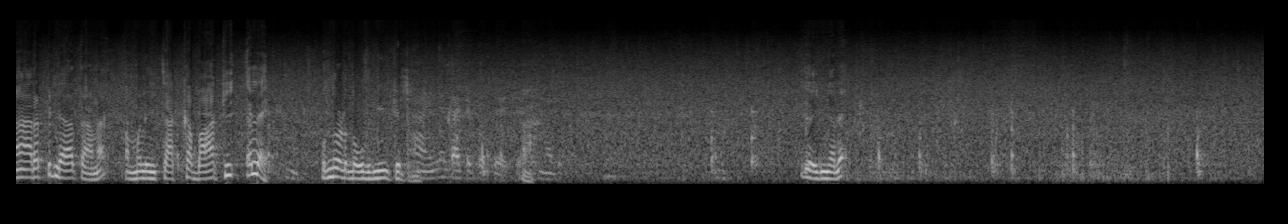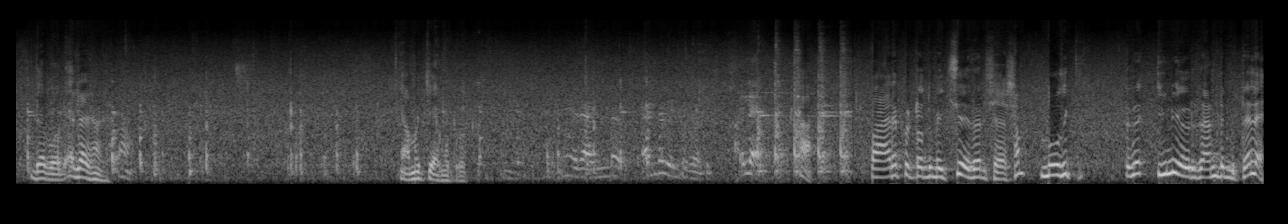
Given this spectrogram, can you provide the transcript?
ആ അരപ്പിന്റെ അകത്താണ് നമ്മൾ ഈ ചക്ക ബാക്കി അല്ലേ? ഒന്നുകൂടെ ഒന്ന് ഒതുങ്ങി കിട്ടണം. ആ. ഇങ്ങനെ ഇതേപോലെ അല്ലേ? ഞമ്മച്ചി അങ്ങോട്ട് വെക്കാം. ആ പാരപ്പിട്ടൊന്ന് മിക്സ് ചെയ്തതിന് ശേഷം നൊതുക്കി ഒതുക്കി. ഇത് ഇനി ഒരു രണ്ട് മിനിറ്റ് അല്ലേ?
